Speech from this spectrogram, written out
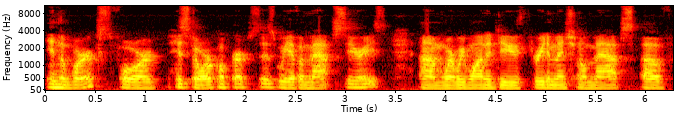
in the works for historical purposes. We have a map series um, where we want to do three dimensional maps of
